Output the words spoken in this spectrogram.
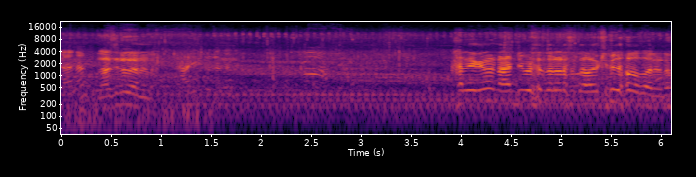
জানে না রাজিরও জানে না জানে না আরে এখানে নাইনটি পার্সেন্ট তারা তারা কেউ যাওয়া জানে না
